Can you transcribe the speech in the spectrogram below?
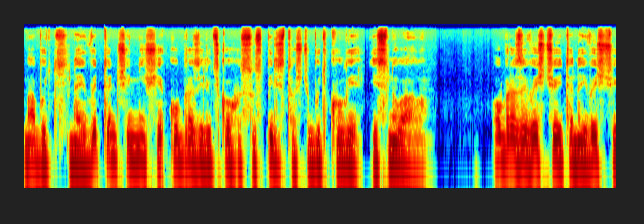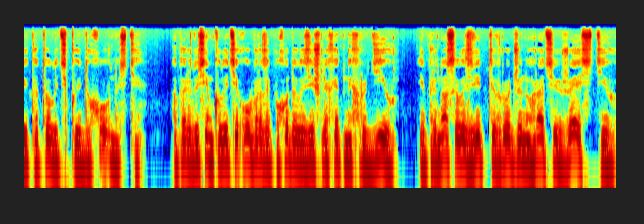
мабуть, найвитонченіші образи людського суспільства, що будь-коли існувало. Образи вищої та найвищої католицької духовності, а передусім, коли ці образи походили зі шляхетних родів і приносили звідти вроджену грацію жестів,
